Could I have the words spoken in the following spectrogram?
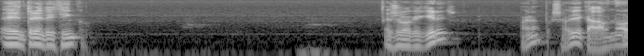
en 35. ¿Eso es lo que quieres? Bueno, pues oye, cada uno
